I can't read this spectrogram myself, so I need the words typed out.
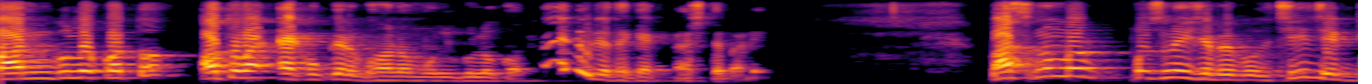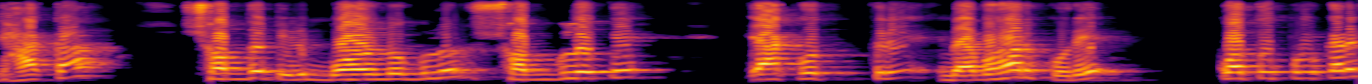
মানগুলো কত, অথবা এককের ঘনমূলগুলো কত? এই দুটো থেকে একটা আসতে পারে। পাঁচ নম্বর প্রশ্ন হিসেবে বলছি যে ঢাকা শব্দটির বর্ণগুলোর সবগুলোকে একত্রে ব্যবহার করে কত প্রকারে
